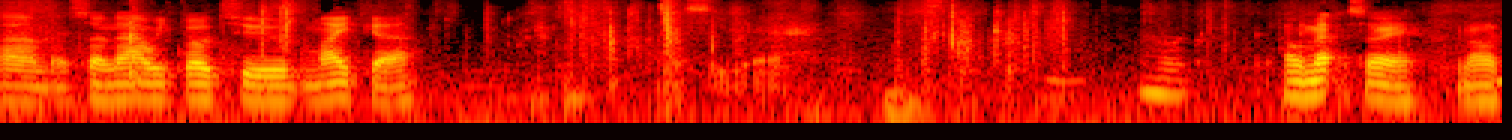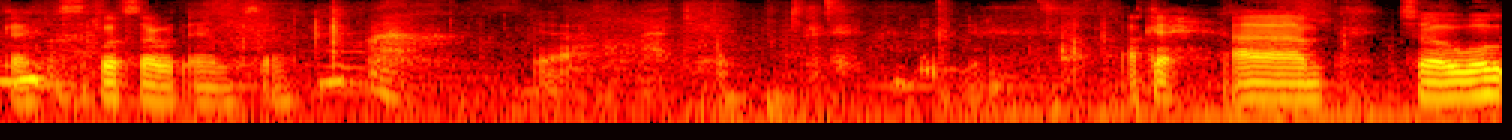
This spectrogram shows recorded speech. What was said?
Um, and so now we go to Micah. Let's see there. Oh, Ma- sorry, Malachi. Both start with M. So, yeah. Okay. Um, so we'll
